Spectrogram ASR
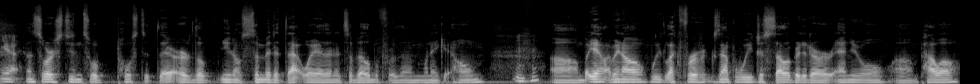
Yeah. And so our students will post it there, or they'll you know submit it that way, and then it's available for them when they get home. Mhm. Um, but yeah, I mean, I'll, we like for example, we just celebrated our annual um, powwow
